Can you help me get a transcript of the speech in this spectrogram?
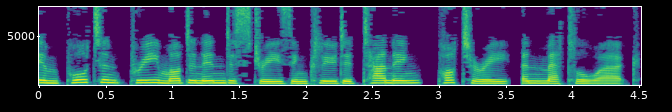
Important pre-modern industries included tanning, pottery, and metalwork.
